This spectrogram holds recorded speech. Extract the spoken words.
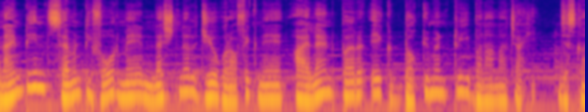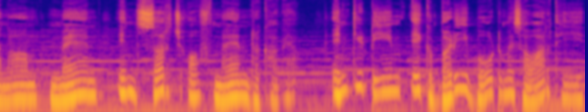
1974 में नेशनल जियोग्राफिक ने आइलैंड पर एक डॉक्यूमेंट्री बनाना चाहिए जिसका नाम man in search of man रखा गया। इनकी टीम एक बड़ी बोट में सवार थी,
